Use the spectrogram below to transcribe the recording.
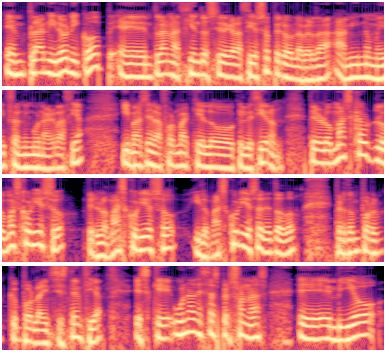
en plan irónico, en plan haciéndose el gracioso, pero la verdad a mí no me hizo ninguna gracia y más de la forma que lo, que lo hicieron. Pero lo más, lo más curioso, pero lo más curioso y lo más curioso de todo, perdón por, por la insistencia, es que una de estas personas eh, envió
